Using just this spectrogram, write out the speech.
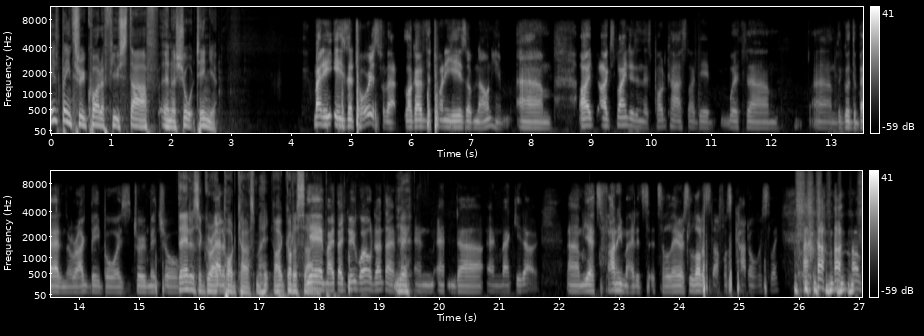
has been through quite a few staff in a short tenure. Mate, he, he's notorious for that. Like over the 20 years I've known him. Um, I, I explained it in this podcast I did with um, um, the good, the bad, and the rugby boys, Drew Mitchell. That is a great Adam- podcast, mate. I got to say, yeah, mate, they do well, don't they? Yeah. Mate? And and uh, and Matt Giteau. Um, yeah, it's funny, mate. It's it's hilarious. A lot of stuff was cut, obviously.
